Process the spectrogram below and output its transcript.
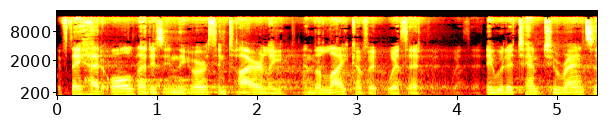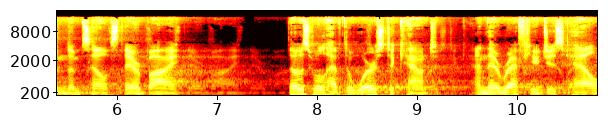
if they had all that is in the earth entirely and the like of it with it, they would attempt to ransom themselves thereby. Those will have the worst account, and their refuge is hell,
